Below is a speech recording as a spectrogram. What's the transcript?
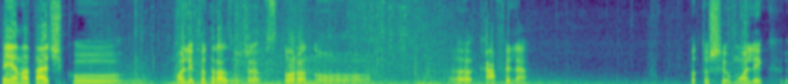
Я на тачку. Молік одразу вже в сторону е, кафеля. Потушив Молік. Е,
